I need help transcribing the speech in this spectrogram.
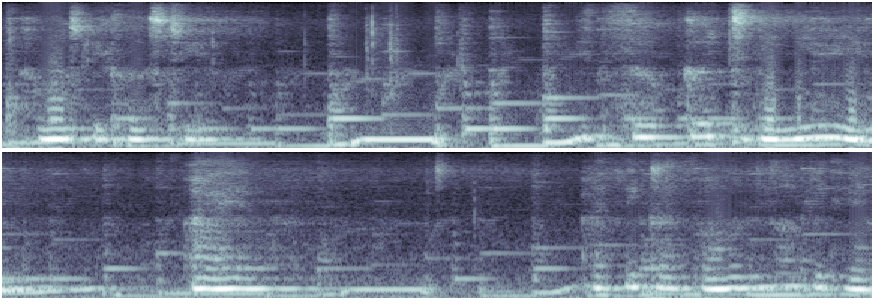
I want to be close to you. It's so good to be near you. I... I think I've fallen in love with you.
